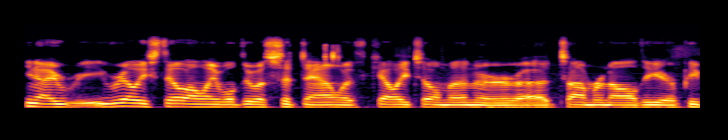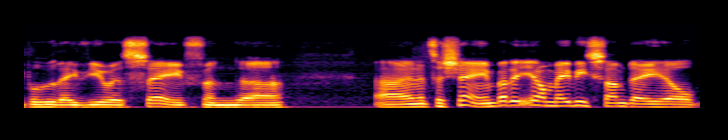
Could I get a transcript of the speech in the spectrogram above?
you know he really still only will do a sit down with Kelly Tilghman or uh, Tom Rinaldi or people who they view as safe and uh, and it's a shame, but you know maybe someday he'll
